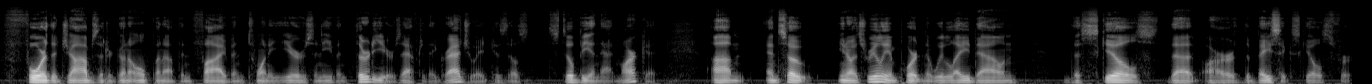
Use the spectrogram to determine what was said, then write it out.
for the jobs that are going to open up in five and 20 years and even 30 years after they graduate because they'll still be in that market? Um, and so, you know, it's really important that we lay down the skills that are the basic skills for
